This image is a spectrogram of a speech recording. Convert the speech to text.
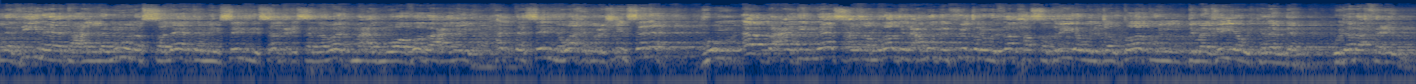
الذين يتعلمون الصلاة من سن سبع سنوات مع المواظبة عليها حتى سن 21 سنة هم أبعد الناس عن أمراض العمود الفقري والذبحة الصدرية والجلطات والدماغية والكلام ده. وده بحث علمي.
